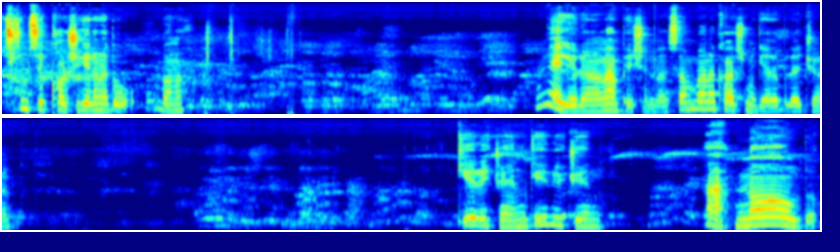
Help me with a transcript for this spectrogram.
Hiç kimse karşı gelemedi o bana. Ne geliyorsun lan peşimden? Sen bana karşı mı gelebileceksin? Geleceksin, geleceksin. Ha, ne oldu?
